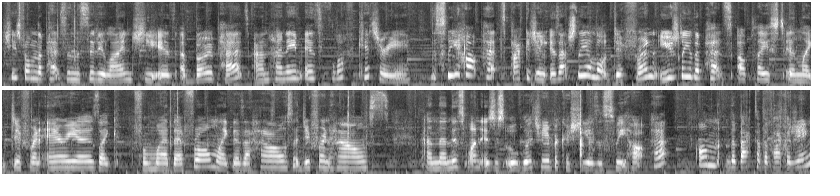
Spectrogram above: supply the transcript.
She's from the Pets in the City line. She is a bow pet and her name is Fluff Kittery. The Sweetheart Pets packaging is actually a lot different. Usually the pets are placed in like different areas like from where they're from. Like there's a house, a different house. And then this one is just all glittery because she is a sweetheart pet. On the back of the packaging,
